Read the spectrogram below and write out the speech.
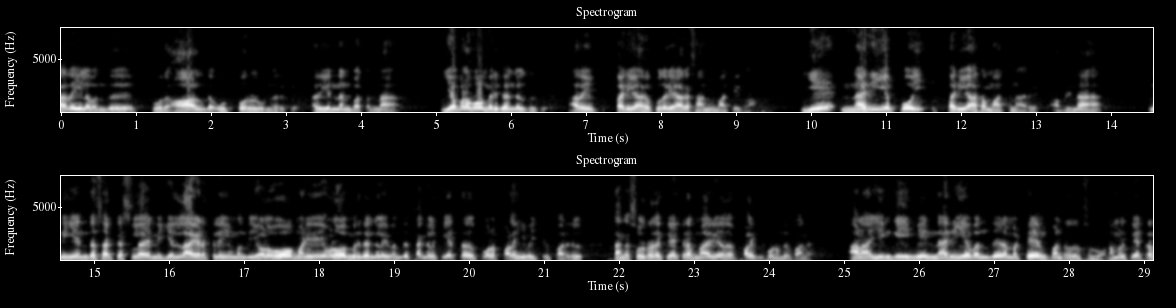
கதையில் வந்து ஒரு ஆழ்ந்த உட்பொருள் ஒன்று இருக்குது அது என்னன்னு பார்த்தோம்னா எவ்வளவோ மிருகங்கள் இருக்கு. அதை பரியாக குதிரையாக சாமி மாற்றிருக்கலாம் ஏன் நரியை போய் பரியாக மாற்றினாரு அப்படின்னா நீங்கள் எந்த சர்க்கஸில் இன்னைக்கு எல்லா இடத்துலையும் வந்து எவ்வளவோ மனித எவ்வளவோ மிருகங்களை வந்து தங்களுக்கு ஏற்றது போல பழகி வைத்திருப்பார்கள். தாங்கள் சொல்கிறத கேட்குற மாதிரி அதை பழக்கி கொண்டு வந்திருப்பாங்க. ஆனால் எங்கேயுமே நரியை வந்து நம்ம டேம் பண்ணுறதுன்னு சொல்லுவோம். நம்மளுக்கு ஏற்ற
